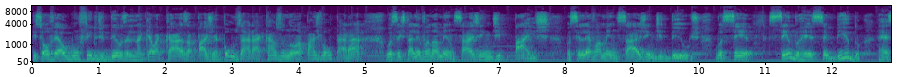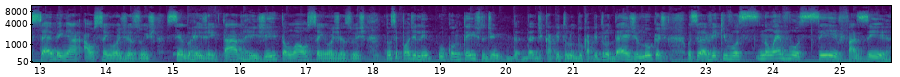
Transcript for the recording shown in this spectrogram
E se houver algum filho de Deus ali naquela casa, a paz repousará. Caso não, a paz voltará. Você está levando a mensagem de paz. Você leva a mensagem de Deus. Você, sendo recebido, recebem ao Senhor Jesus. Sendo rejeitado, rejeitam ao Senhor Jesus. Então você pode ler o contexto de, de, de capítulo, do capítulo 10 de Lucas. Você vai ver que você, não é você fazer,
